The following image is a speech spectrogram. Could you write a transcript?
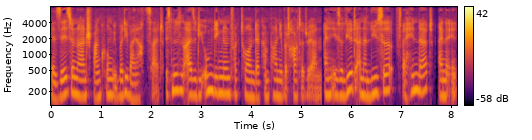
der saisonalen Schwankungen über die Weihnachtszeit. Es müssen also die umliegenden Faktoren der Kampagne betrachtet werden. Eine isolierte Analyse verhindert eine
